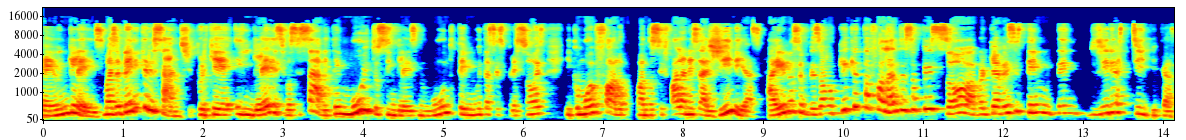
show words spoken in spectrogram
é o inglês. Mas é bem interessante, porque inglês, você sabe, tem muitos inglês no mundo, tem muitas expressões, e como eu falo, quando se fala nessas gírias, aí nós pensamos, o que que está falando essa pessoa? Porque às vezes tem, tem gírias típicas.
